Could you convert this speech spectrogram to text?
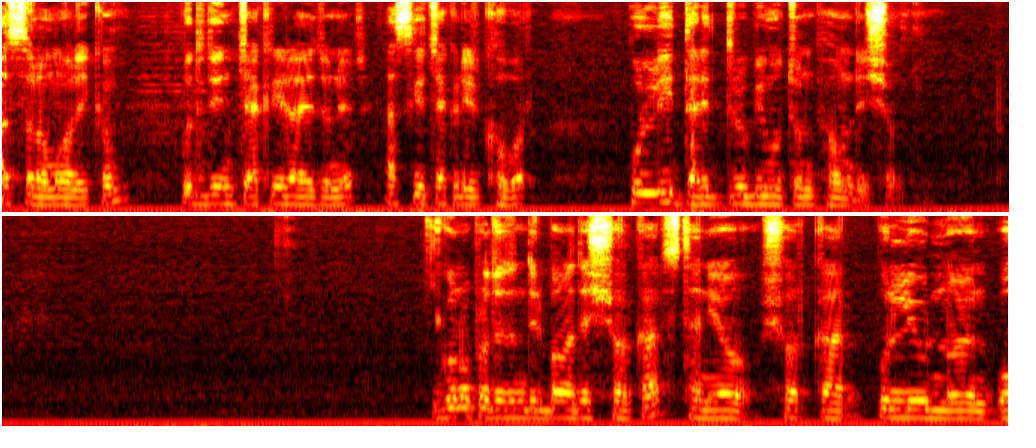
আসসালামু আলাইকুম। প্রতিদিন চাকরির আয়োজনের আজকে চাকরির খবর, পল্লী দারিদ্র বিমোচন ফাউন্ডেশন। গণপ্রজাতন্ত্রী বাংলাদেশ সরকার, স্থানীয় সরকার, পল্লী উন্নয়ন ও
